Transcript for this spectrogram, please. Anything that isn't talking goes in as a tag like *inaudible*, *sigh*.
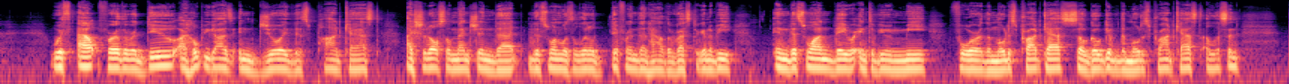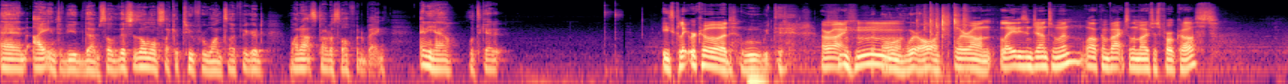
Without further ado, I hope you guys enjoy this podcast. I should also mention that this one was a little different than how the rest are going to be in this one, they were interviewing me for the Modus podcast. So go give the Modus podcast a listen. And I interviewed them. So this is almost like a two for one. So I figured, why not start us off with a bang? Anyhow, let's get it. He's click record. Ooh, we did it. All right. *laughs* We're on. We're on. We're on. Ladies and gentlemen, welcome back to the Modus podcast.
